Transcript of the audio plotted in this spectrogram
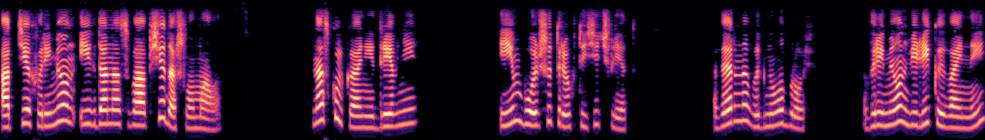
От тех времен их до нас вообще дошло мало. Насколько они древние? Им больше трех тысяч лет. Верно выгнула бровь. Времен Великой войны?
